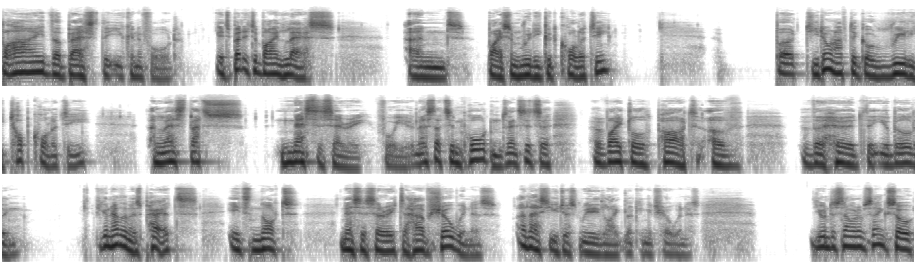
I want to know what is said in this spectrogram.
buy the best that you can afford. It's better to buy less and buy some really good quality, but you don't have to go really top quality unless that's necessary for you, unless that's important, since it's a, a vital part of the herd that you're building. If you can have them as pets, it's not necessary to have show winners, unless you just really like looking at show winners. You understand what I'm saying? So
